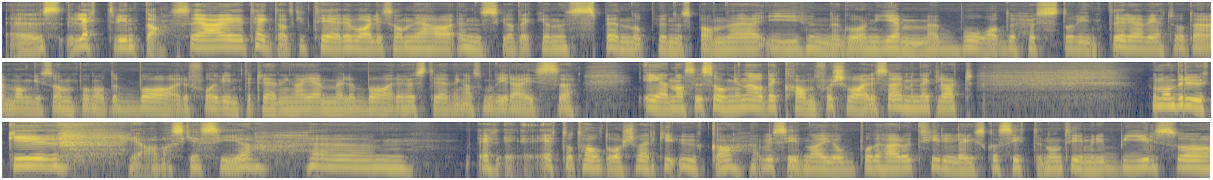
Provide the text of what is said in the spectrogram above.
lettvint, da. Så jeg tenkte at kriteriet var litt sånn Jeg har ønsket at jeg kunne spenne opp hundespannet i hundegården hjemme både høst og vinter. Jeg vet jo at det er mange som på en måte bare får vintertreninga hjemme eller bare høsttreninga, så må de reise én av sesongene, og det kan forsvare seg, men det er klart Når man bruker Ja, hva skal jeg si, ja um, ett et og et halvt årsverk i uka ved siden av jobb på det her, og i tillegg skal sitte noen timer i bil, så,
